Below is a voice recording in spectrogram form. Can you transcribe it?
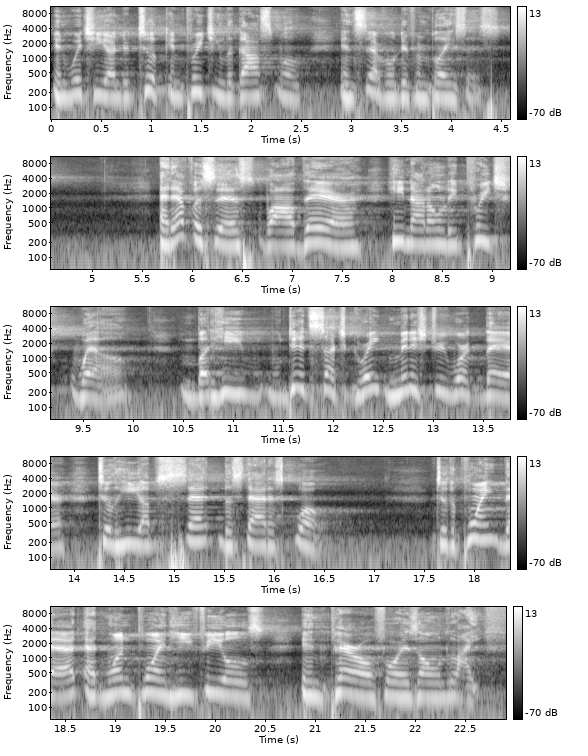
in which he undertook in preaching the gospel in several different places. At Ephesus, while there, he not only preached well, but he did such great ministry work there till he upset the status quo to the point that at one point he feels in peril for his own life,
